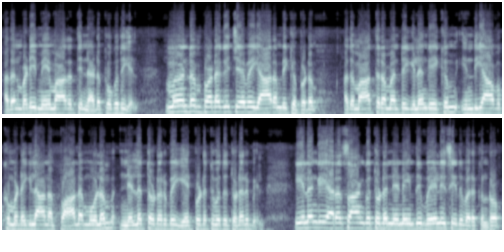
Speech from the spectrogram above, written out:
அதன்படி மே மாதத்தின் நடுப்பகுதியில் மீண்டும் படகு சேவை ஆரம்பிக்கப்படும். அது மாத்திரமன்றி இலங்கைக்கும் இந்தியாவுக்கும் இடையிலான பாலம் மூலம் நிலத்தொடர்பை ஏற்படுத்துவது தொடர்பில் இலங்கை அரசாங்கத்துடன் இணைந்து வேலை செய்து வருகின்றோம்.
